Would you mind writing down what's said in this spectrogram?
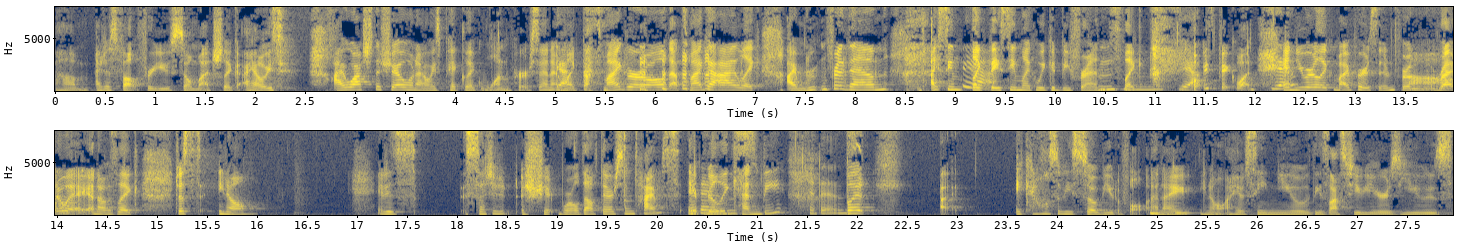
and um, i just felt for you so much like i always i watch the show and i always pick like one person i'm Yeah. like that's my girl that's my guy like i'm rooting for them i seem Yeah. Mm-hmm. like they seem like we could be friends like Yeah. I always pick one Yeah. and you were like my person from Aw. right away and i was like just you know it is such a, a shit world out there sometimes. It, It really can be. It is. But I, it can also be so beautiful. And I, mm-hmm. you know, I have seen you these last few years use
